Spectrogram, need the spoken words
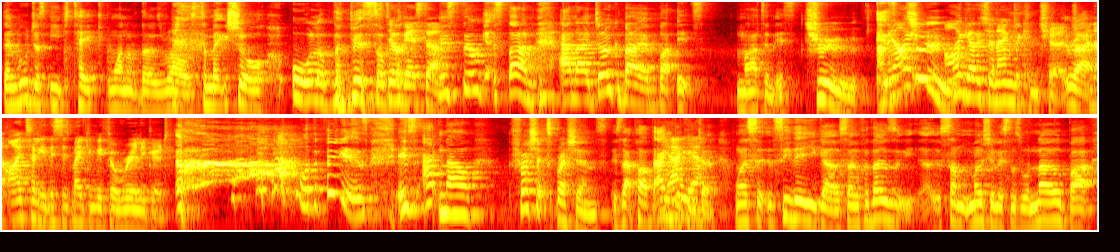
Then we'll just each take one of those roles to make sure all of the bits of Still the- gets done. It still gets done. And I joke about it, but it's Martin. It's true. It's I mean, I, true. I go to an Anglican church, Right. and I tell you, this is making me feel really good. well, the thing is, is at now fresh expressions is that part of the Anglican yeah. church. Well, see, see, there you go. So for those, uh, some most of your listeners will know, but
